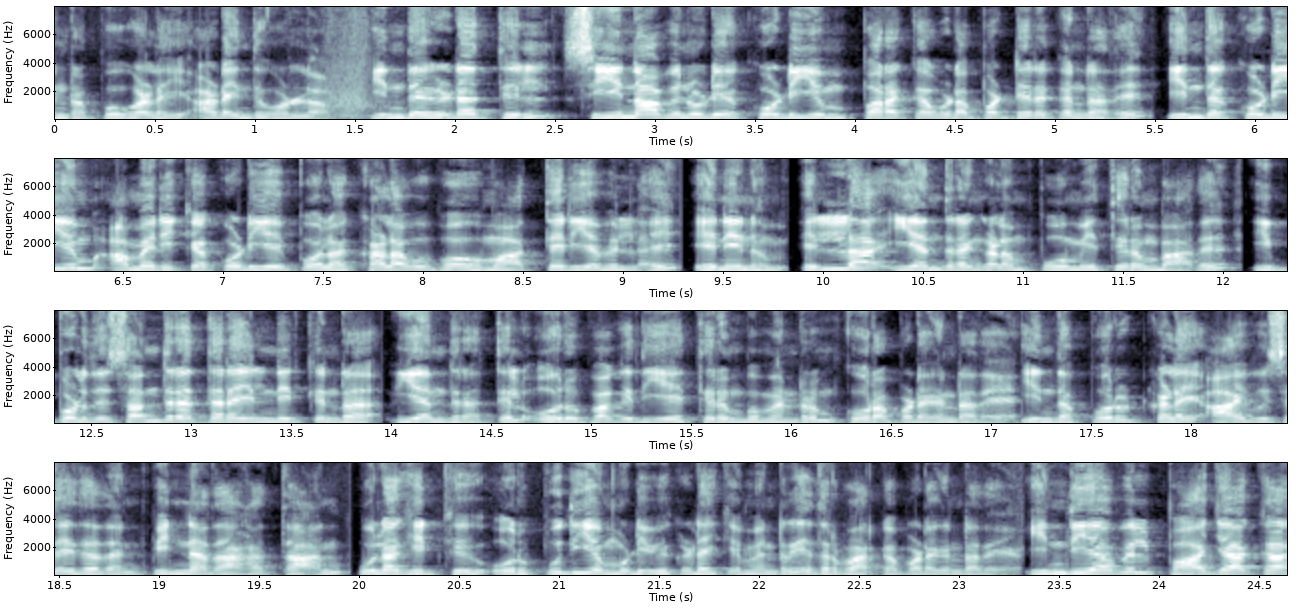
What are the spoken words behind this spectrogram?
என்ற புகழை அடைந்து கொள்ளும். இந்த இடத்தில் சீனாவினுடைய கொடியும் பறக்க விடப்பட்டிருக்கின்றது. இந்த கொடியும் அமெரிக்க கொடியைப் போல களவு போகுமா தெரியவில்லை. எனினும் எல்லா இயந்திரங்களும் பூமி திரும்பாது. இப்பொழுது சந்திர தரையில் நிற்கின்ற இயந்திரத்தில் ஒரு பகுதியே திரும்பும் என்றும் கூறப்படுகின்றது. இந்த பொருட்களை ஆய்வு செய்ததன் பின்னதாகத்தான் உலகிற்கு ஒரு புதிய முடிவு கிடைக்கும் என்று எதிர்பார்க்கப்படுகின்றது. இந்தியாவில் பாஜக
